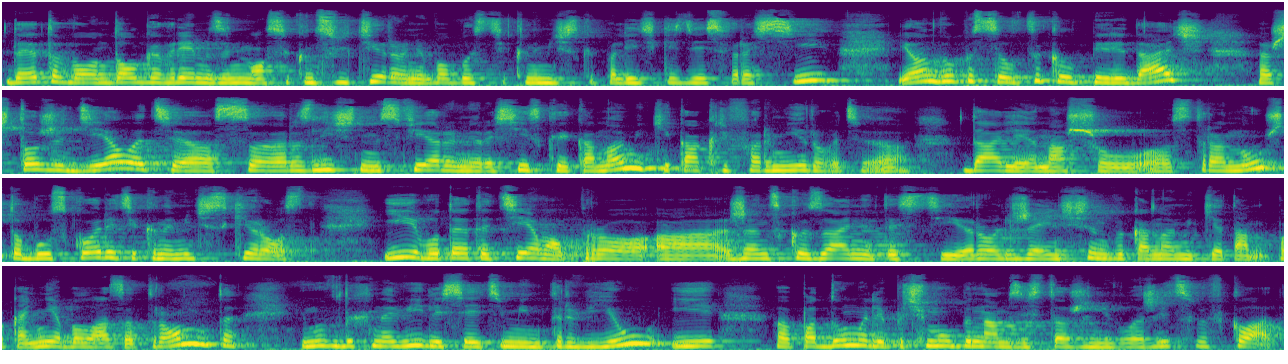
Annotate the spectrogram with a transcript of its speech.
до этого он долгое время занимался консультированием в области экономической политики здесь, в России. И он выпустил цикл передач, что же делать с различными сферами российской экономики, как реформировать далее нашу страну, чтобы ускорить экономический рост. И вот эта тема про а, женскую занятость и роль женщин в экономике там пока не была затронута. И мы вдохновились этими интервью и а, подумали, почему бы нам здесь тоже не вложить свой вклад.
